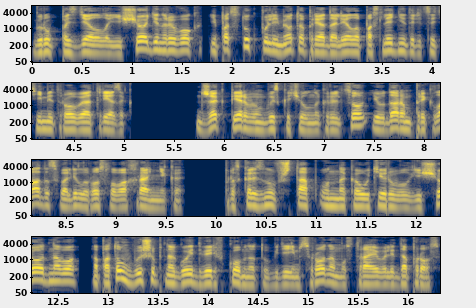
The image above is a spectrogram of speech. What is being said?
Группа сделала еще один рывок и под стук пулемета преодолела последний 30-метровый отрезок. Джек первым выскочил на крыльцо и ударом приклада свалил рослого охранника. Проскользнув в штаб, он нокаутировал еще одного, а потом вышиб ногой дверь в комнату, где им с Роном устраивали допрос.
